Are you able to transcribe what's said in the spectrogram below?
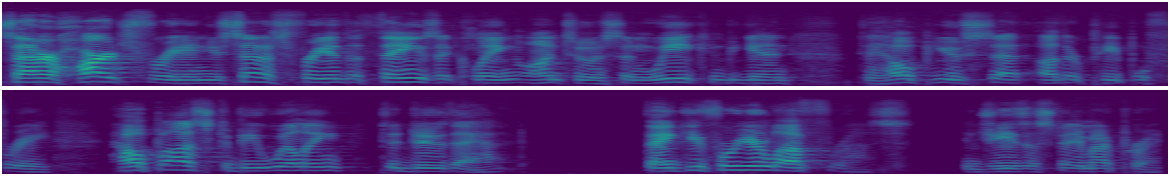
set our hearts free and you set us free of the things that cling onto us, and we can begin to help you set other people free. Help us to be willing to do that. Thank you for your love for us. In Jesus' name I pray.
